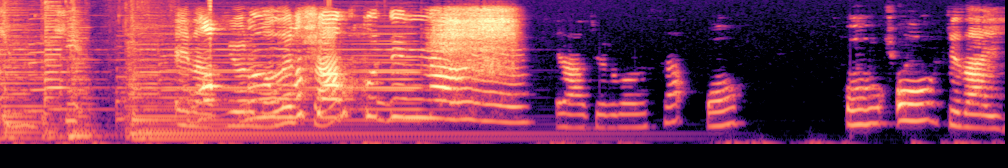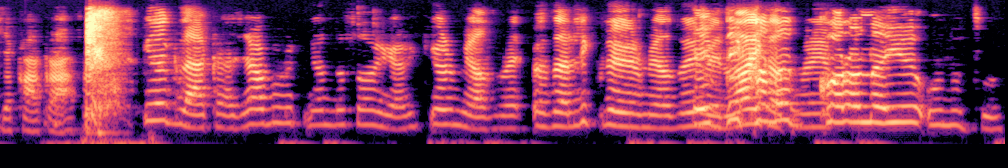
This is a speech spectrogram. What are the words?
kiminki en az yorum alırsa, şarkı dinlerim. en az yorum alırsa o o o ceza yiyecek arkadaşlar. güle güle arkadaşlar. Bu videonun da sonuna geldik. Yorum yazmayı, özellikle yorum yazmayı ve Evde like kalıp atmayı koronayı unutun.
